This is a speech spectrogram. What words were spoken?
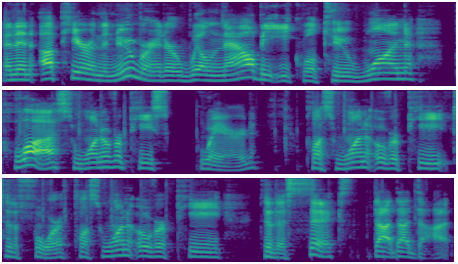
And then up here in the numerator will now be equal to 1 plus 1 over p squared plus 1 over p to the fourth plus 1 over p to the sixth dot dot dot.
